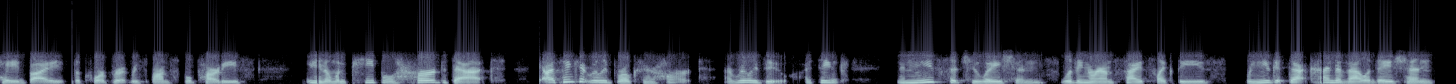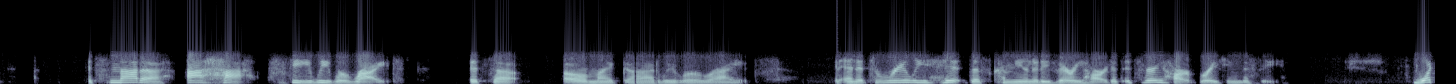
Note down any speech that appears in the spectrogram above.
paid by the corporate responsible parties. You know, when people heard that, I think it really broke their heart. I really do. I think in these situations, living around sites like these, when you get that kind of validation, it's not a aha, see, we were right. It's a, oh my God, we were right. And it's really hit this community very hard. It's very heartbreaking to see. What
